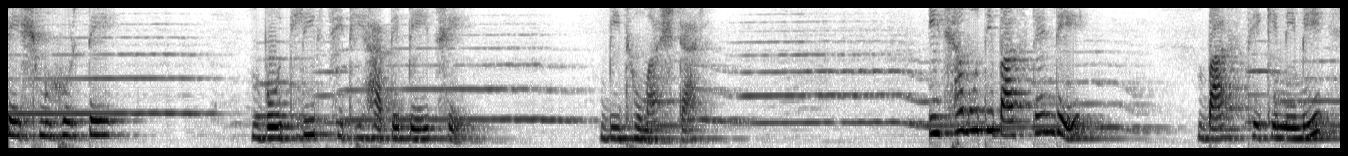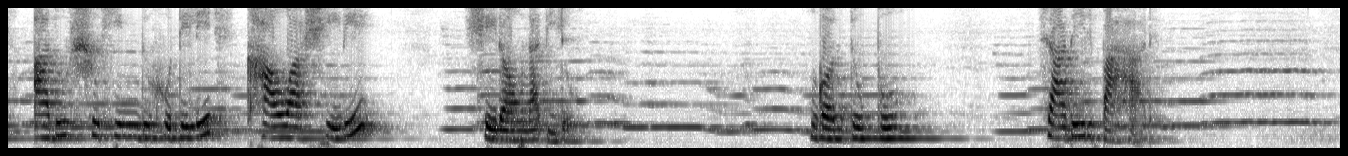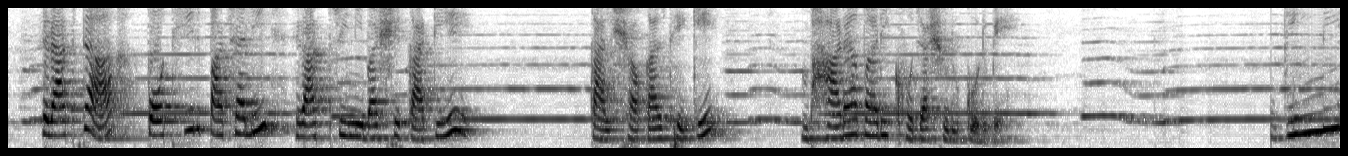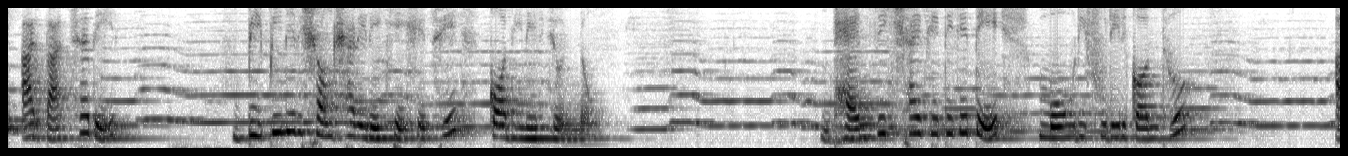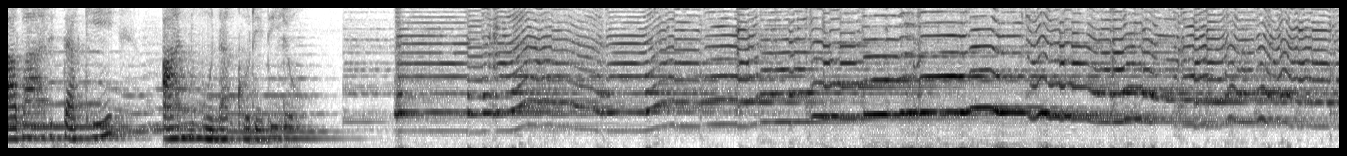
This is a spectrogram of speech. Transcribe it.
শেষ মুহূর্তে বদলির চিঠি হাতে পেয়েছে বিধু মাস্টার। ইছামতি বাস স্ট্যান্ডে বাস থেকে নেমে আদর্শ হিন্দু হোটেলে খাওয়া সেরে সে রওনা দিল। গন্তব্য চাঁদের পাহাড়। রাতটা পথের পাঁচালী রাত্রি নিবাসে কাটিয়ে কাল সকাল থেকে ভাড়া বাড়ি খোঁজা শুরু করবে। গিন্নি আর বাচ্চাদের বিপিনের সংসারে রেখে এসেছে কদিনের জন্য। ভ্যান রিক্সায় যেতে যেতে মৌরি ফুলের গন্ধ আবার তাকে আনমোনা করে দিল।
